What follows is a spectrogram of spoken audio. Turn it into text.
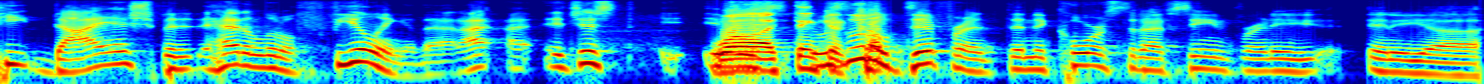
Pete Dye-ish, but it had a little feeling of that. I, I it just it, well, was, I think it was a little couple, different than the course that I've seen for any any uh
